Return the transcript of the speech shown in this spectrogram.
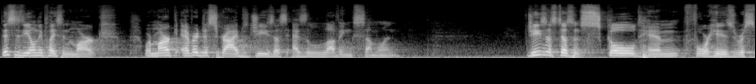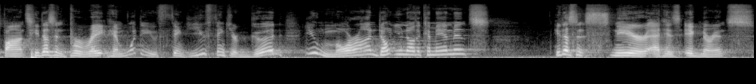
This is the only place in Mark where Mark ever describes Jesus as loving someone. Jesus doesn't scold him for his response. He doesn't berate him. What do you think? You think you're good? You moron. Don't you know the commandments? He doesn't sneer at his ignorance.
